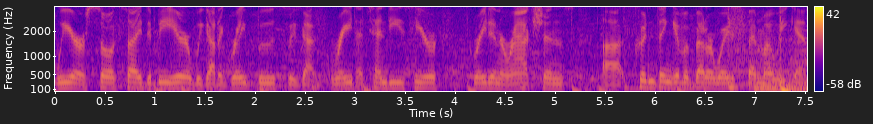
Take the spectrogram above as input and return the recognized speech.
we are so excited to be here. We got a great booth. We've got great attendees here, great interactions. Uh, couldn't think of a better way to spend my weekend.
